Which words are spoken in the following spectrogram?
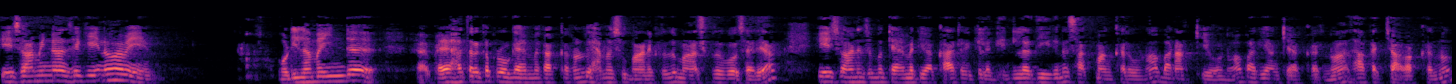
ඒ ස්වාමීන් වහන්සේ කියනවා මේ පොඩි ළමයින්ද පැය හතරක ප්‍රෝග්‍රෑම් එකක් කරනලු හැම සුමානකරද මාසිකව සැරයක් ඒ ස්වාමීන්සම කැම ටිකක් කාටද කියලා ගෙන්නලා දීගෙන සක්මන් කරනවා බණක් කියවනවා පරියන්කයක් කරනවා සාකච්ඡාවක් කරනවා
